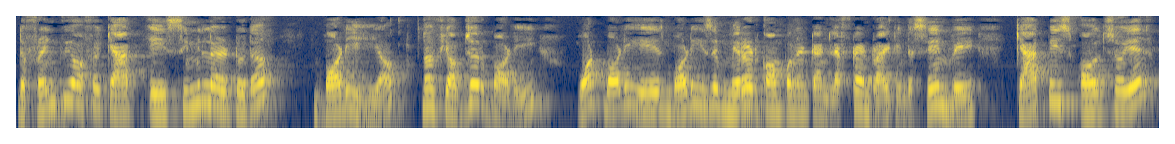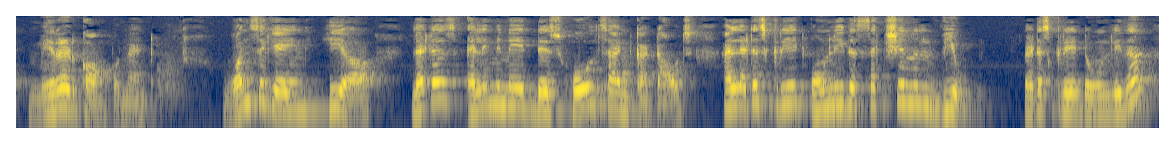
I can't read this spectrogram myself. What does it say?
the front view of a cap is similar to the body here. Now if you observe body, what body is? Body is a mirrored component and left and right in the same way cap is also a mirrored component. Once again here let us eliminate these holes and cutouts and let us create only the sectional view. Let us create only the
